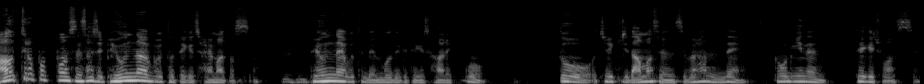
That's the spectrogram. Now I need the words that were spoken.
아우트로 퍼포먼스는 사실 배운 날부터 되게 잘 맞았어. 배운 날부터 멤버들이 되게 잘했고 또 저희끼리 남아서 연습을 하는데 거기는 되게 좋았어요.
